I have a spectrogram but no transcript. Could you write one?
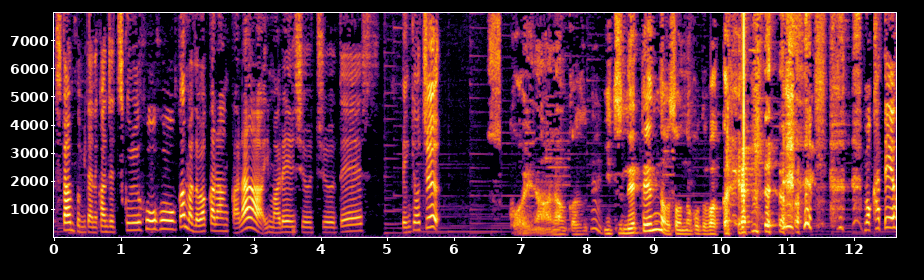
スタンプみたいな感じで作る方法がまだわからんから、今練習中です。勉強中。すごいな。なんか、んいつ寝てんの？そんなことばっかりやって。もう家庭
